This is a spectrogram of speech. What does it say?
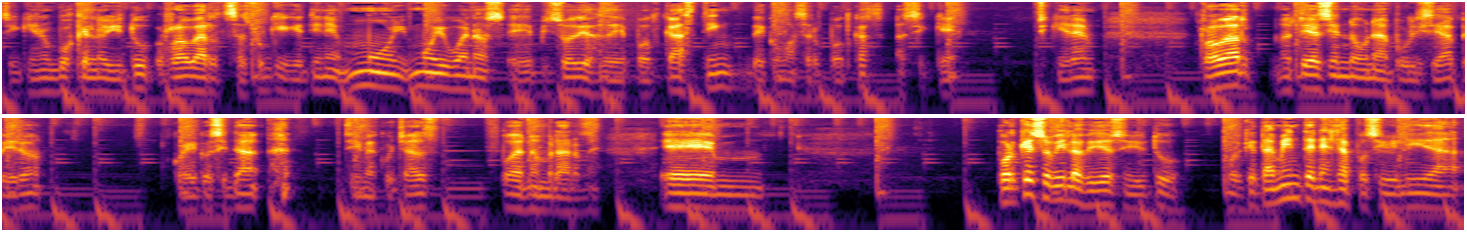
si quieren búsquenlo en YouTube, Robert Sasuki, que tiene muy, muy buenos episodios de podcasting, de cómo hacer podcast, así que si quieren Robert, no estoy haciendo una publicidad, pero cualquier cosita, si me escuchas, puedes nombrarme. Em, ¿Por qué subir los videos en YouTube? Porque también tenés la posibilidad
